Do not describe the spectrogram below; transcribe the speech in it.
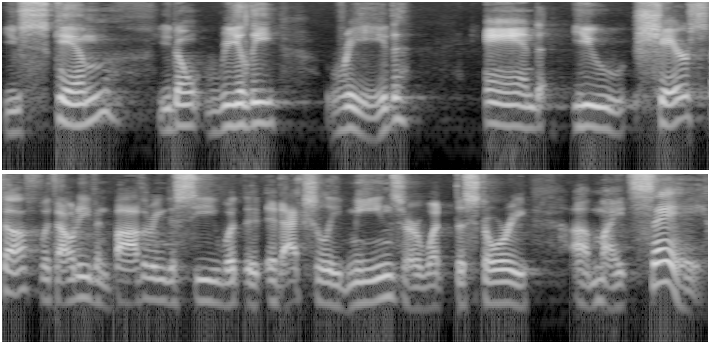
You skim, you don't really read and you share stuff without even bothering to see what it actually means or what the story uh, might say.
